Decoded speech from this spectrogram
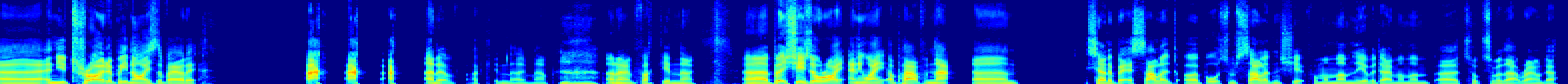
Uh, and you try to be nice about it. I don't fucking know, man. I don't fucking know. Uh, but she's all right anyway. Apart from that, um, she had a bit of salad. I bought some salad and shit for my mum the other day. My mum uh, took some of that round her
